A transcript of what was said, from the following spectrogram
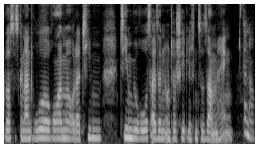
du hast es genannt, Ruheräume oder Team, Teambüros, also in unterschiedlichen Zusammenhängen. Genau.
